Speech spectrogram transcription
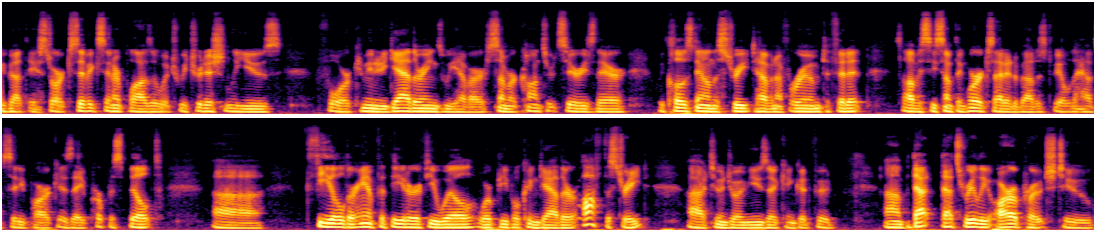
We've got the historic Civic Center Plaza, which we traditionally use for community gatherings. We have our summer concert series there. We closed down the street to have enough room to fit it. So obviously, something we're excited about is to be able to have City Park as a purpose-built uh, field or amphitheater, if you will, where people can gather off the street uh, to enjoy music and good food. Um, but that that's really our approach to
